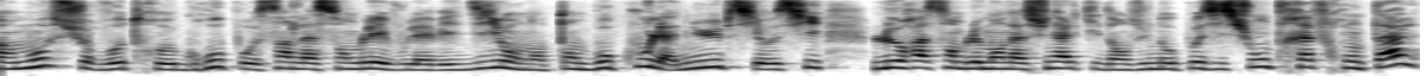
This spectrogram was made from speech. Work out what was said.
Un mot sur votre groupe au sein de l'Assemblée. Vous l'avez dit, on entend beaucoup la NUPS. Il y a aussi le Rassemblement national qui est dans une opposition très frontale.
